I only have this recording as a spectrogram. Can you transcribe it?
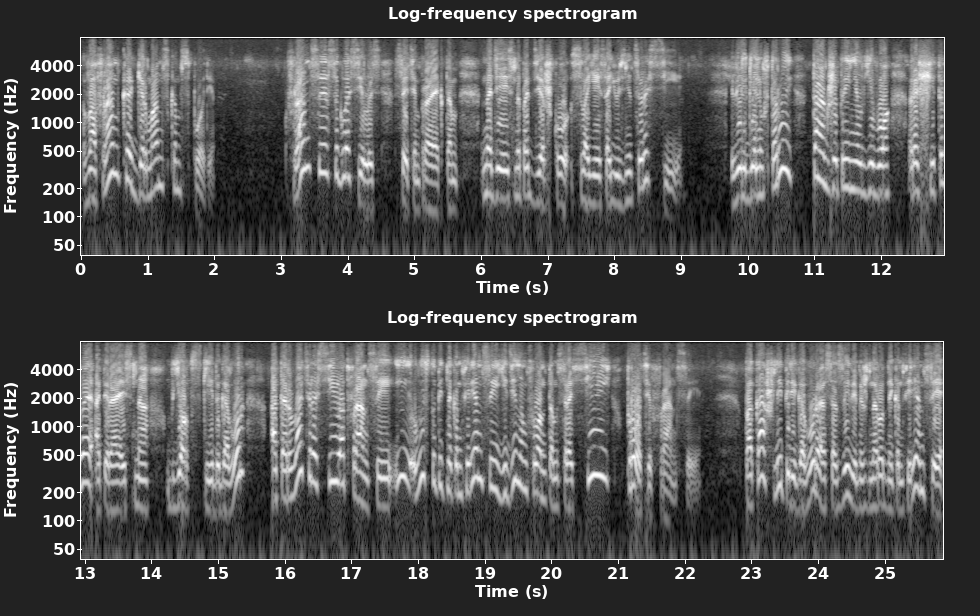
во франко-германском споре. Франция согласилась с этим проектом, надеясь на поддержку своей союзницы России. Вильгельм II также принял его, рассчитывая, опираясь на Бьоркский договор, оторвать Россию от Франции и выступить на конференции единым фронтом с Россией против Франции. Пока шли переговоры о созыве международной конференции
